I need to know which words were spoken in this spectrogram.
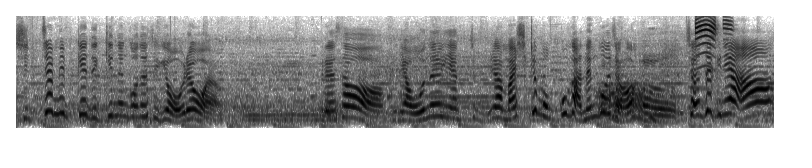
진짜 맵게 느끼는 거는 되게 어려워요. 음. 그래서 그냥 오늘 그냥 좀 그냥 맛있게 먹고 가는 거죠. 아, 저한테 그냥 아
